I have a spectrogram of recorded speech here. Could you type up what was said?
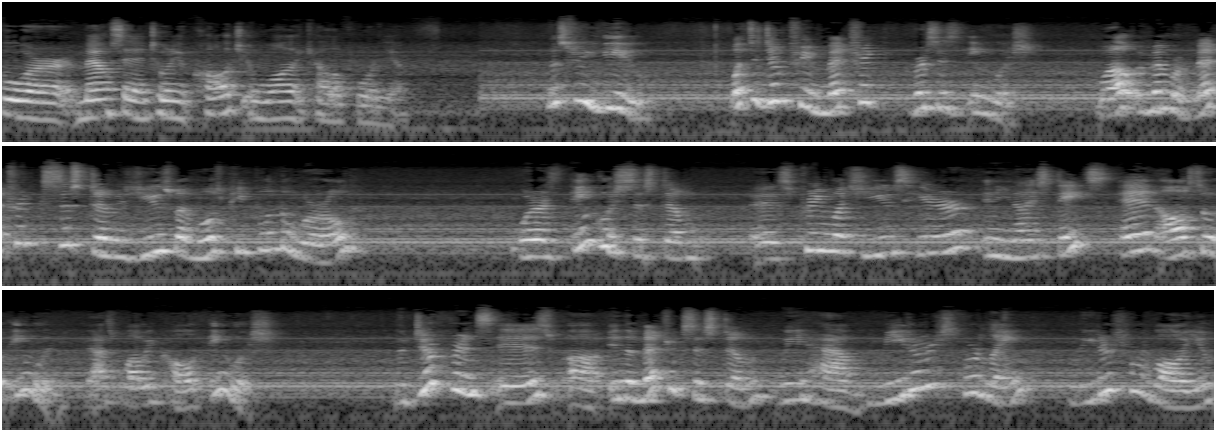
for Mount San Antonio College in Walnut, California. Let's review. What's the difference between metric versus English? Well, remember, metric system is used by most people in the world, whereas English system is pretty much used here in the United States and also England. That's why we call it English. The difference is, uh, in the metric system, we have meters for length, liters for volume,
